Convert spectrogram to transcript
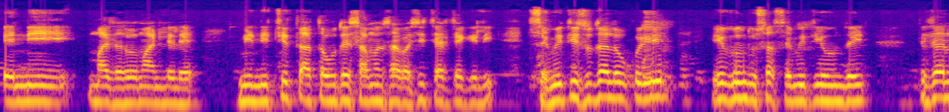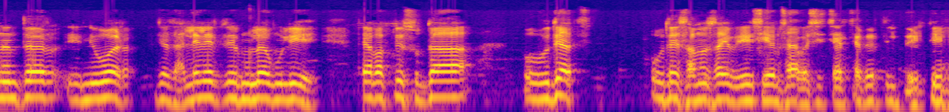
त्यांनी माझ्याजवळ मांडलेल्या आहे मी निश्चित आता उदय सामंत साहेबाशी चर्चा केली. समिती सुद्धा लवकर येईल. एक दोन दिवसात समिती येऊन जाईल. त्याच्यानंतर निवड जे झालेले जे मुलं मुली आहे त्या बाबतीत सुद्धा उद्याच उदय सामंतसाहेब हे सीएम साहेबाशी चर्चा करतील भेटतील.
